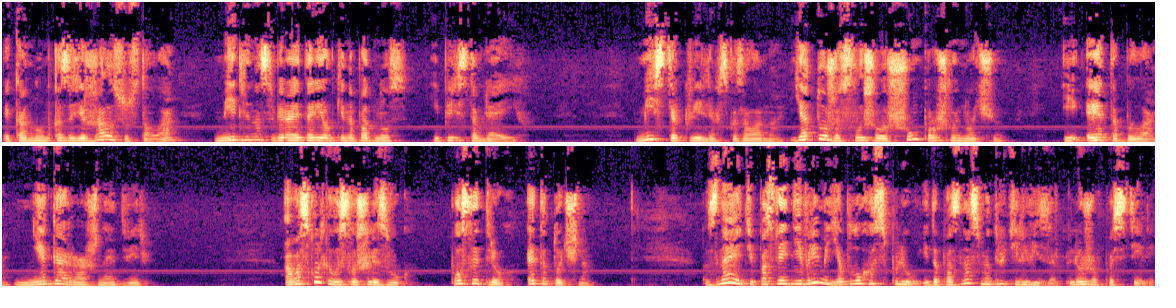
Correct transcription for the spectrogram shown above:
Экономка задержалась у стола, медленно собирая тарелки на поднос и переставляя их. «Мистер Квиллер», — сказала она, — «я тоже слышала шум прошлой ночью, и это была не гаражная дверь». «А во сколько вы слышали звук?» «После трех, это точно». Знаете, последнее время я плохо сплю и допоздна смотрю телевизор, лежа в постели.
